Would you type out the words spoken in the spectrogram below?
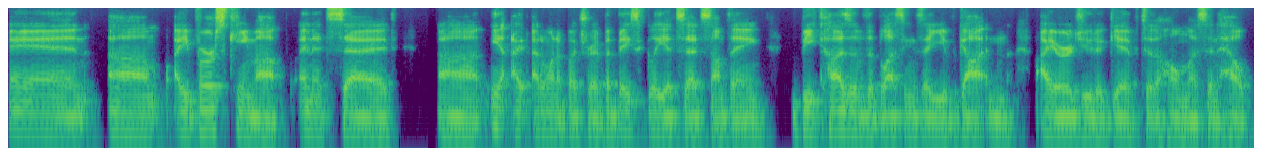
and um, a verse came up, and it said, uh, yeah, I, I don't want to butcher it, but basically it said something because of the blessings that you've gotten, I urge you to give to the homeless and help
